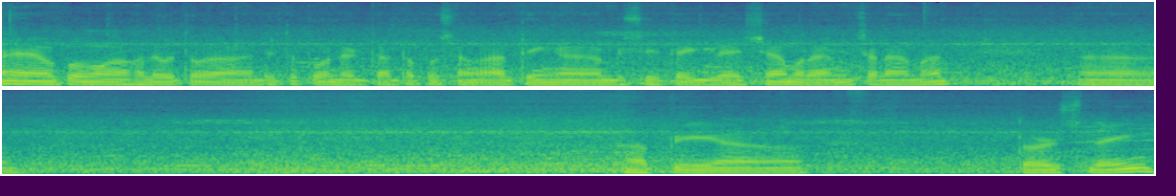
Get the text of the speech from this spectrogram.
Ayan po mga kaluto, ah, dito po nagtatapos ang ating ah, bisita iglesia. Maraming salamat. Ah, happy ah, Thursday.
